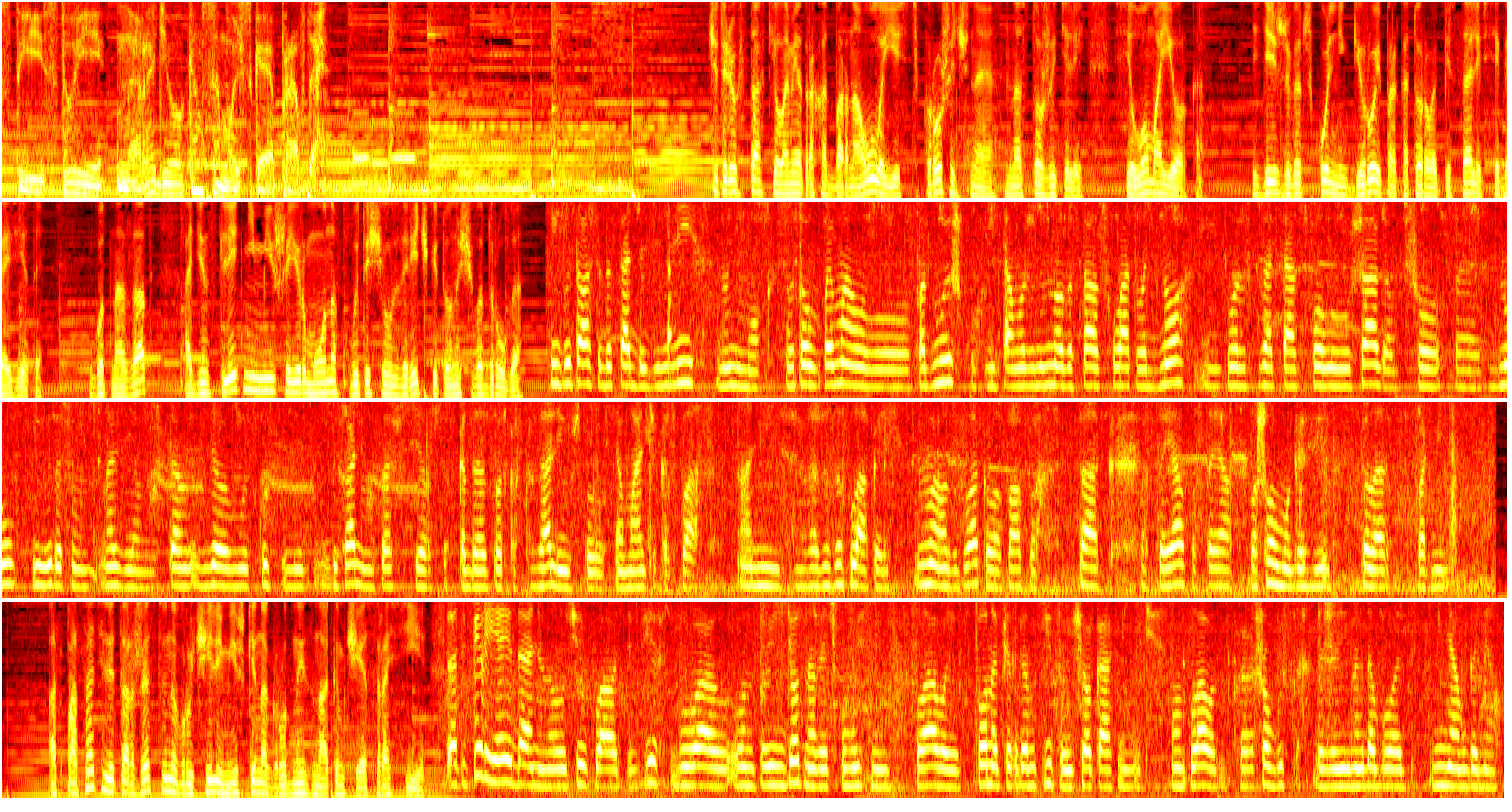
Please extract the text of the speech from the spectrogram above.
Простые истории на радио «Комсомольская правда». В 400 километрах от Барнаула есть крошечное, на 100 жителей, село Майорка. Здесь живет школьник-герой, про которого писали все газеты – Год назад 11-летний Миша Ермонов вытащил из речки тонущего друга. И пытался достать до земли, но не мог. Потом поймал его под мышку, и там уже немного стал схватывать дно, и, можно сказать так, полушагом шел по дну и вытащил на землю. Там сделал ему искусственное дыхание, массаж сердца. Когда только сказали им, что я мальчика спас, они рано заплакали. Мама заплакала, папа так постоял, постоял, пошел в магазин, подарок под. А спасатели торжественно вручили Мишке нагрудный знак МЧС России. А теперь я и Даню научил плавать. Теперь бывало, он придет на речку, мы с ним плаваем. То на перегонки, то еще как-нибудь. Он плавает хорошо, быстро. Даже иногда бывает меня обгонял.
